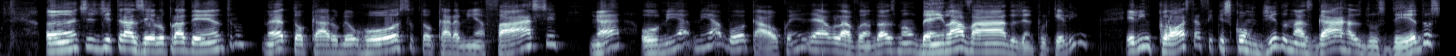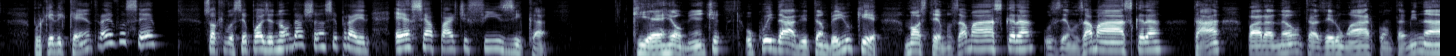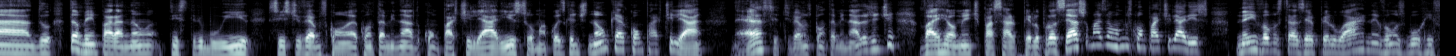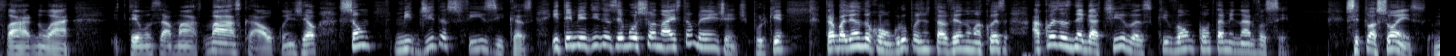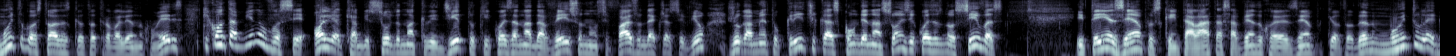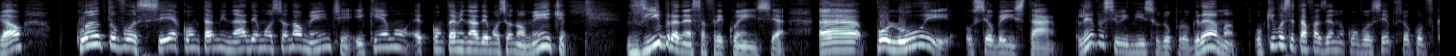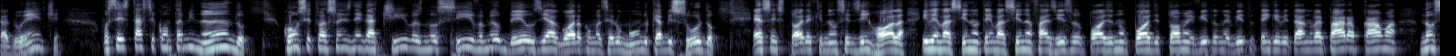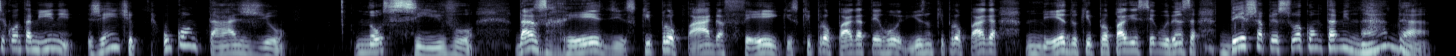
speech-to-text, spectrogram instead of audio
Antes de trazê-lo para dentro, né? Tocar o meu rosto, tocar a minha face, né? Ou minha, minha boca, álcool em gel, lavando as mãos, bem lavado, gente, porque ele, ele encrosta, fica escondido nas garras dos dedos, porque ele quer entrar em você. Só que você pode não dar chance para ele. Essa é a parte física que é realmente o cuidado. E também o que? Nós temos a máscara, usemos a máscara, tá? Para não trazer um ar contaminado, também para não distribuir, se estivermos com, é, contaminado, compartilhar isso, uma coisa que a gente não quer compartilhar, né? Se estivermos contaminados, a gente vai realmente passar pelo processo, mas não vamos compartilhar isso, nem vamos trazer pelo ar, nem vamos borrifar no ar. E temos a máscara, álcool em gel, são medidas físicas. E tem medidas emocionais também, gente, porque trabalhando com o grupo a gente está vendo uma coisa, há coisas negativas que vão contaminar você situações muito gostosas que eu estou trabalhando com eles, que contaminam você. Olha que absurdo, eu não acredito, que coisa nada a ver, isso não se faz, onde é que já se viu? Julgamento, críticas, condenações e coisas nocivas. E tem exemplos, quem está lá está sabendo qual é o exemplo que eu estou dando, muito legal, quanto você é contaminado emocionalmente. E quem é, é contaminado emocionalmente vibra nessa frequência, uh, polui o seu bem-estar. Lembra-se o início do programa? O que você está fazendo com você para o seu corpo ficar doente? Você está se contaminando com situações negativas, nocivas. Meu Deus, e agora como vai ser o mundo? Que absurdo. Essa história que não se desenrola. E vem vacina, não tem vacina, faz isso, pode, não pode, toma, evita, não evita, tem que evitar, não vai, para, calma, não se contamine. Gente, o contágio nocivo das redes que propaga fakes, que propaga terrorismo, que propaga medo, que propaga insegurança, deixa a pessoa contaminada.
